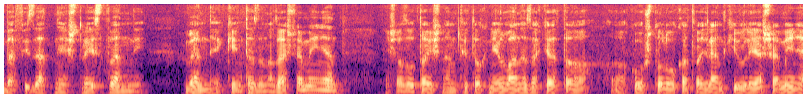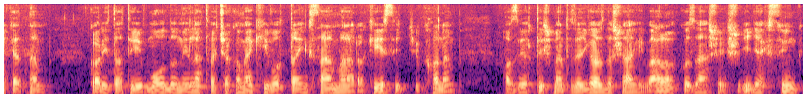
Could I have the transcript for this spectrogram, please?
befizetni és részt venni vendégként ezen az eseményen, és azóta is nem titok nyilván ezeket a a kóstolókat vagy rendkívüli eseményeket nem karitatív módon, illetve csak a meghívottaink számára készítjük, hanem azért is, mert ez egy gazdasági vállalkozás, és igyekszünk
